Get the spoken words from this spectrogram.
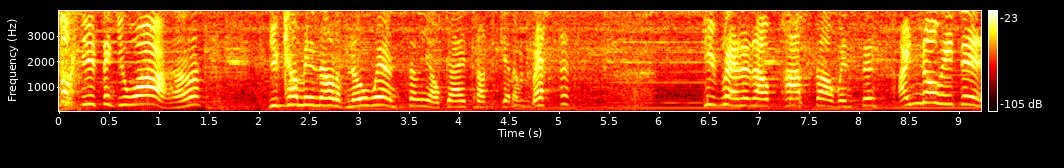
fuck do you think you are, huh? You come in out of nowhere and suddenly our guys start to get arrested? He ratted out pop star Winston. I know he did.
